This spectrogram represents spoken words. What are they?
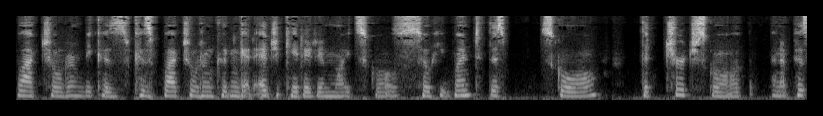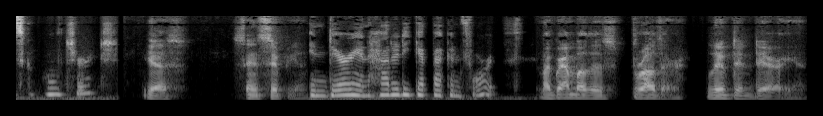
black children because because black children couldn't get educated in white schools. So he went to this school the church school, an Episcopal church? Yes, St. Cyprian. In Darien, how did he get back and forth? My grandmother's brother lived in Darien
